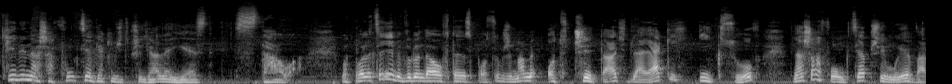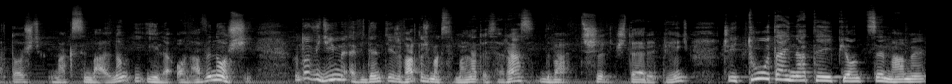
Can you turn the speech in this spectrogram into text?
kiedy nasza funkcja w jakimś przedziale jest stała. Bo polecenie by wyglądało w ten sposób, że mamy odczytać, dla jakich xów nasza funkcja przyjmuje wartość maksymalną i ile ona wynosi. No to widzimy ewidentnie, że wartość maksymalna to jest raz, dwa, trzy, cztery, pięć, czyli tutaj na tej piątce mamy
